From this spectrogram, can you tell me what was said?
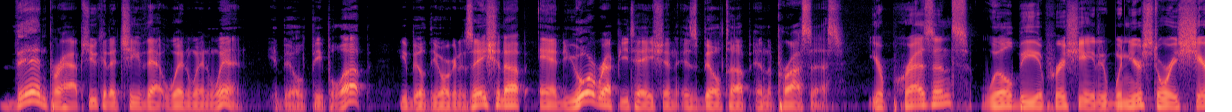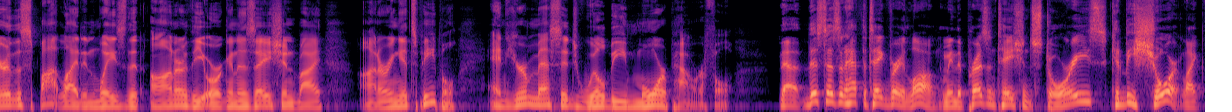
Then perhaps you can achieve that win win win. You build people up, you build the organization up, and your reputation is built up in the process. Your presence will be appreciated when your stories share the spotlight in ways that honor the organization by honoring its people, and your message will be more powerful. Now, this doesn't have to take very long. I mean, the presentation stories can be short, like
